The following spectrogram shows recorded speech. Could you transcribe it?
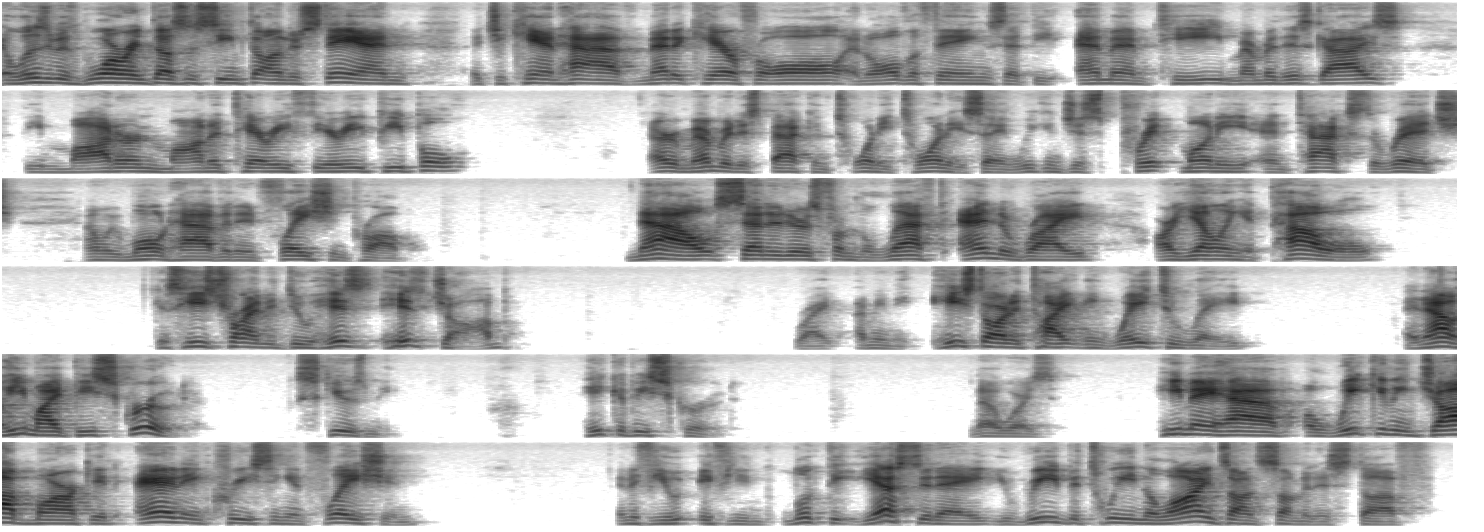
Elizabeth Warren doesn't seem to understand that you can't have Medicare for all and all the things that the MMT, remember this guys, the modern monetary theory people, I remember this back in 2020 saying we can just print money and tax the rich and we won't have an inflation problem. Now, senators from the left and the right are yelling at Powell because he's trying to do his his job. Right? I mean, he started tightening way too late, and now he might be screwed. Excuse me. He could be screwed. In other words, he may have a weakening job market and increasing inflation. And if you if you looked at yesterday, you read between the lines on some of this stuff.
